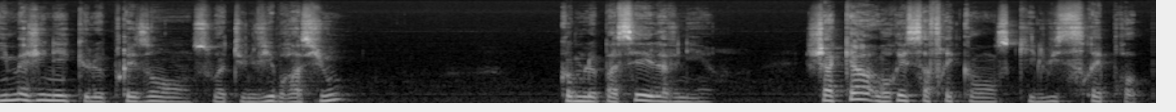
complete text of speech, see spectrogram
Imaginez que le présent soit une vibration, comme le passé et l'avenir. Chacun aurait sa fréquence qui lui serait propre.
